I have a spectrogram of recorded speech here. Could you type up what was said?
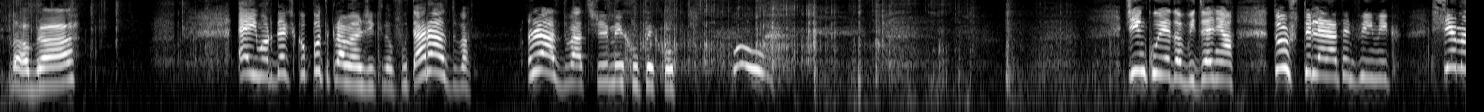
Dobra. Ej, mordeczko, pod krawężnik no foota. Raz, dwa. Raz, dwa, trzy, mychu, pyku. Dziękuję, do widzenia. To już tyle na ten filmik. Siema.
